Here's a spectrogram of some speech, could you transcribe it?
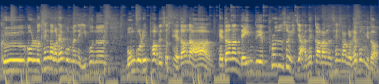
그걸로 생각을 해보면 이분은 몽골 힙합에서 대단한 대단한 named의 프로듀서이지 않을까라는 생각을 해봅니다.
